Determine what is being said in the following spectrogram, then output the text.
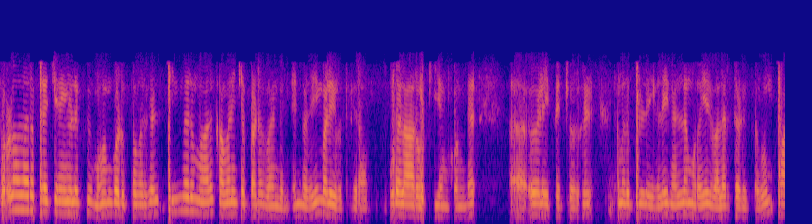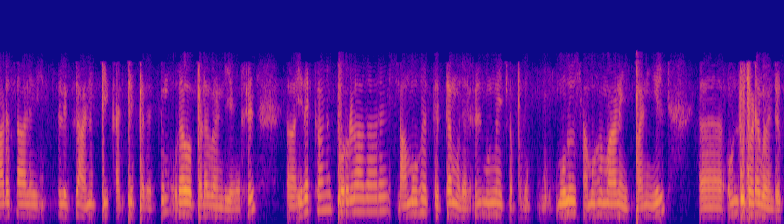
பொருளாதார பிரச்சனைகளுக்கு முகம் கொடுப்பவர்கள் பின்வருமாறு கவனிக்கப்பட வேண்டும் என்பதையும் வலியுறுத்துகிறார். உடல் ஆரோக்கியம் கொண்ட ஏழை பெற்றோர்கள் தமது பிள்ளைகளை நல்ல முறையில் வளர்த்தெடுக்கவும் பாடசாலைகளுக்கு அனுப்பி கற்பிப்பதற்கும் உதவப்பட வேண்டியவர்கள் இதற்கான பொருளாதார சமூக திட்டமிடல்கள் முன்வைக்கப்படும். முழு சமூகமான இப்பணியில் ஒன்றுபட வேண்டும்.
